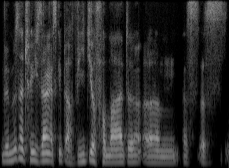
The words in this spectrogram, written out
wir müssen natürlich sagen, es gibt auch Videoformate. Ähm, es, es,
